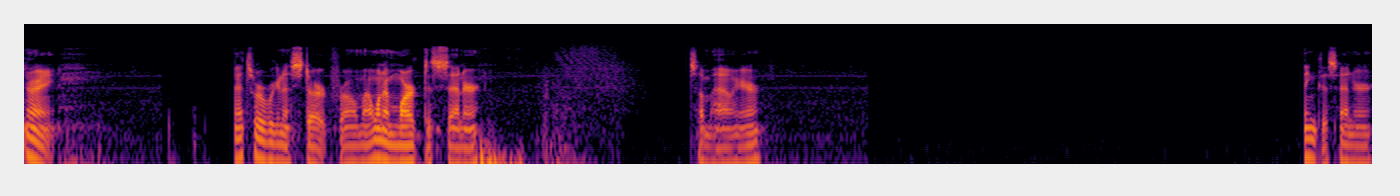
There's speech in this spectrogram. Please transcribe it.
Alright. Where we're going to start from. I want to mark the center somehow here. I think the center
